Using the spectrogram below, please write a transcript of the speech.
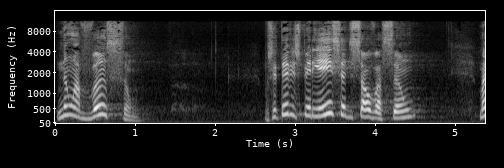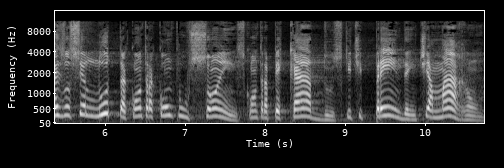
não avançam. Você teve experiência de salvação, mas você luta contra compulsões, contra pecados que te prendem, te amarram.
